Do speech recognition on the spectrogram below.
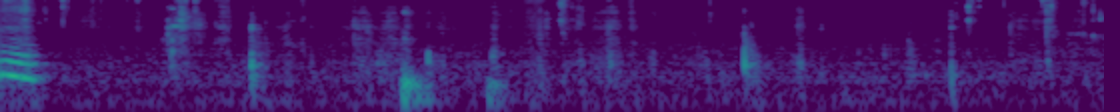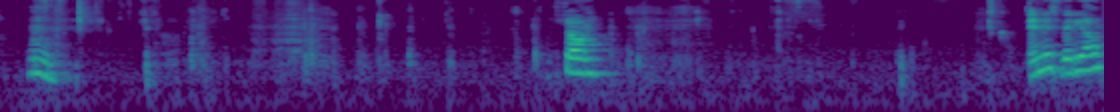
Mm. Mm. So, in this video,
